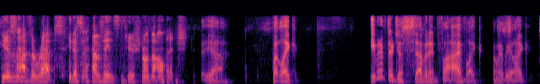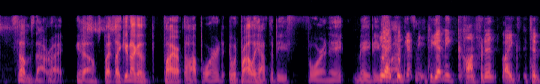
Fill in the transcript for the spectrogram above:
He doesn't have the reps. He doesn't have the institutional knowledge. Yeah. But like even if they're just 7 and 5, like I'm going to be like something's not right, you know. But like you're not going to fire up the hot board. It would probably have to be 4 and 8, maybe Yeah, to get me to get me confident, like to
